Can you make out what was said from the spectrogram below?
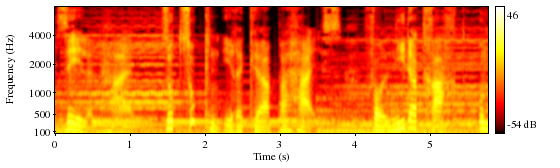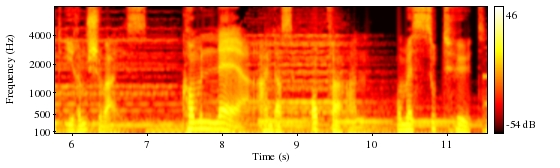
Seelenheil. So zucken ihre Körper heiß, voll Niedertracht und ihrem Schweiß, kommen näher an das Opfer an, um es zu töten,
